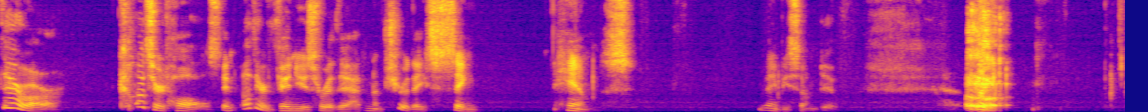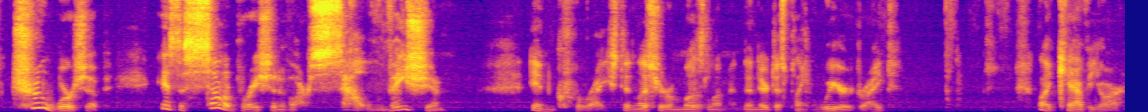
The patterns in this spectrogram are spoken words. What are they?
there are concert halls and other venues for that, and I'm sure they sing hymns. Maybe some do. True worship is the celebration of our salvation in Christ, unless you're a Muslim and then they're just plain weird, right? Like caviar.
